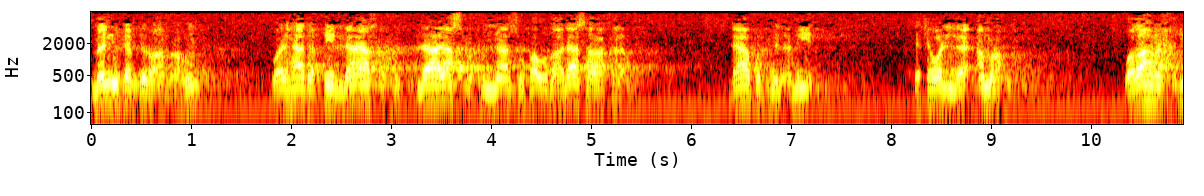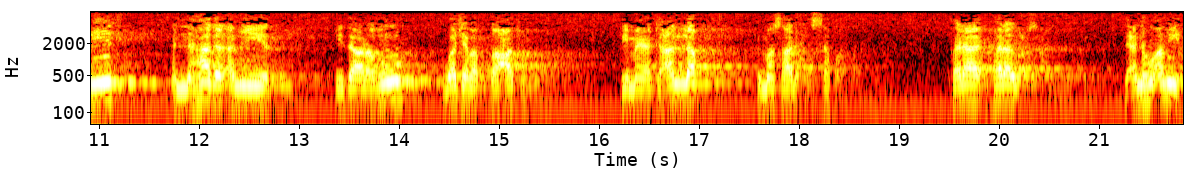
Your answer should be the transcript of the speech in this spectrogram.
من يدبر أمرهم؟ ولهذا قيل لا يصلح لا يصلح الناس فوضى لا صلاة لهم. لا بد من أمير. يتولى أمرهم وظاهر الحديث أن هذا الأمير إذا رضوه وجبت طاعته فيما يتعلق بمصالح السفر. فلا فلا يعصى لأنه أمير.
